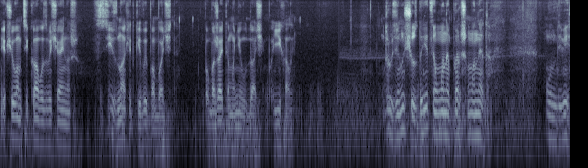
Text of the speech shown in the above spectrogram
якщо вам цікаво, звичайно ж, всі знахідки ви побачите. Побажайте мені удачі. Поїхали. Друзі, ну що, здається, у мене перша монета. Вон, диві,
